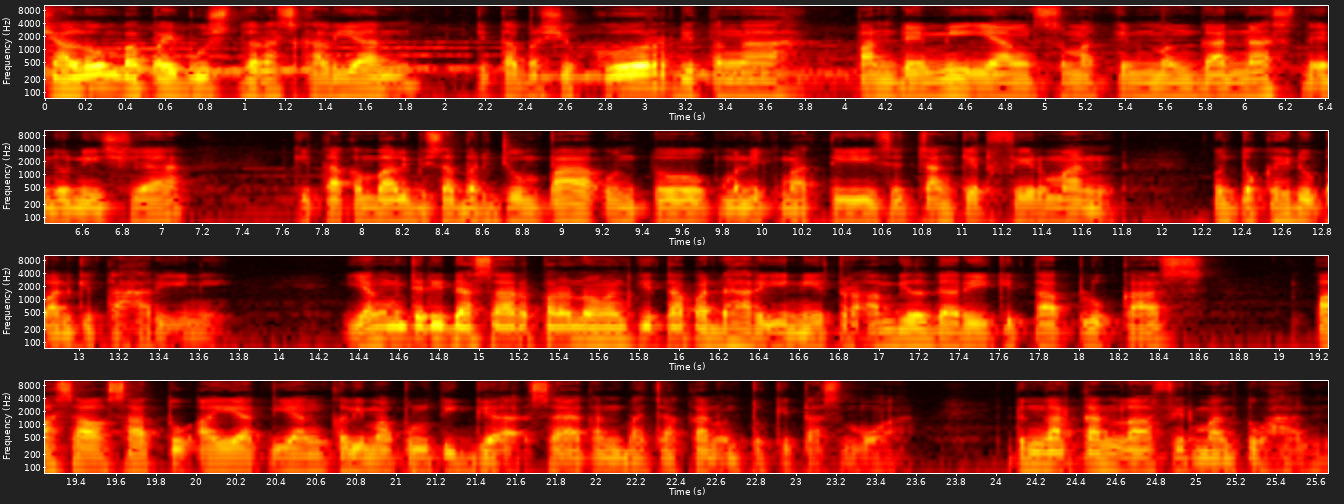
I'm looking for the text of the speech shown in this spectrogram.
Shalom Bapak Ibu Saudara sekalian, kita bersyukur di tengah pandemi yang semakin mengganas di Indonesia, kita kembali bisa berjumpa untuk menikmati secangkir firman untuk kehidupan kita hari ini. Yang menjadi dasar perenungan kita pada hari ini terambil dari kitab Lukas, pasal 1 ayat yang ke-53 saya akan bacakan untuk kita semua. Dengarkanlah firman Tuhan.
